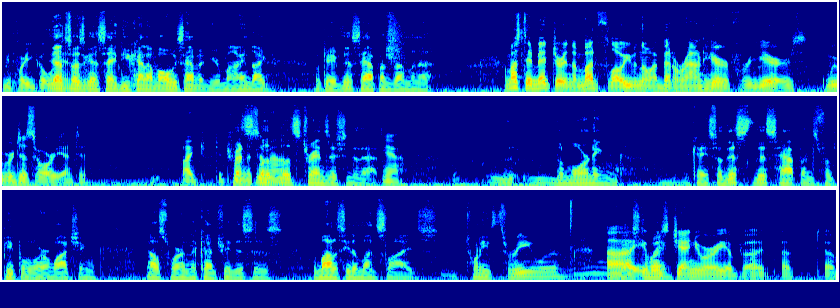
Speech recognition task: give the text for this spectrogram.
before you go That's in. what I was gonna say. Do you kind of always have it in your mind, like, okay, if this happens, I'm gonna. I must admit, during the mud flow, even though I've been around here for years, we were disoriented by t- Let's, tremendous Let's transition to that. yeah. The, the morning. Okay, so this this happens for people who are watching elsewhere in the country. This is the Montecito mudslides. 23 were. Uh, it away? was January of, uh, of, of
